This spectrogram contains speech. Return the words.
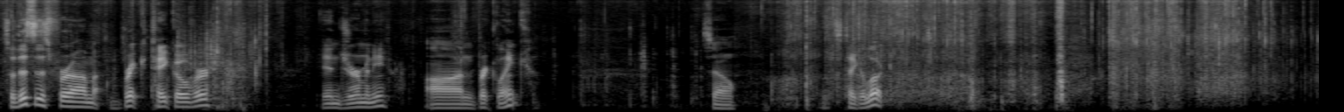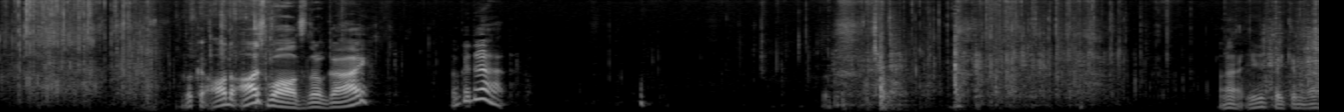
So this is from Brick Takeover in Germany on Bricklink. So let's take a look. Look at all the Oswalds, little guy. Look at that. All right, you can take him now.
